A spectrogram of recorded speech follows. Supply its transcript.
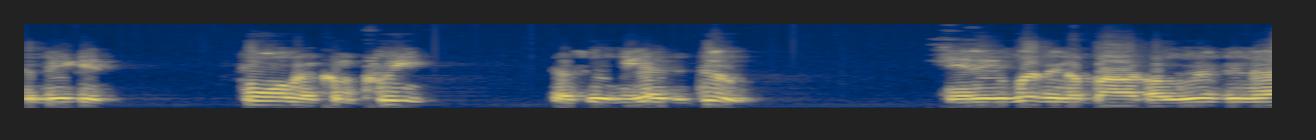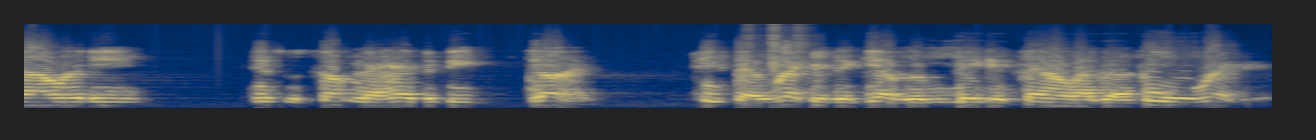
to make it full and complete, that's what we had to do and it wasn't about originality. This was something that had to be done. Piece that record together, make it sound like a full record.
